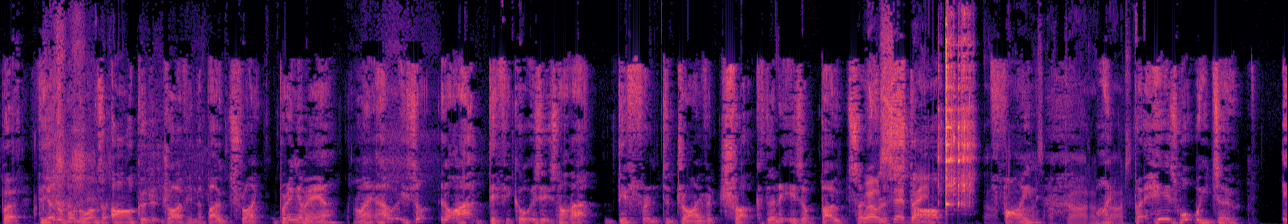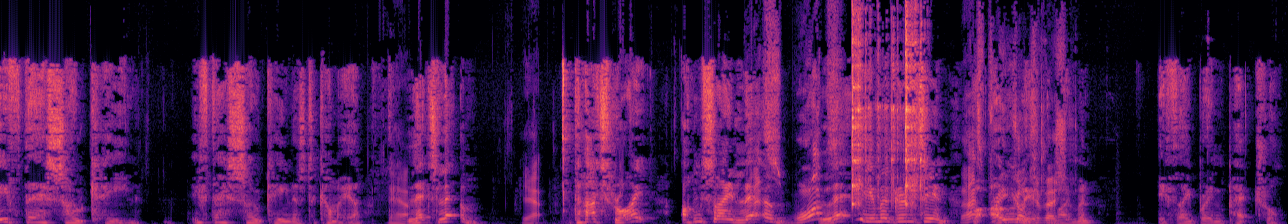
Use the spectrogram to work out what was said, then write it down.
But the other one, the ones that are good at driving the boats, right? Bring them here, right? How, it's not, not that difficult, is it? It's not that different to drive a truck than it is a boat. So Well for a said, start, oh, fine. God, oh God, oh right? God. But here's what we do: if they're so keen, if they're so keen as to come here, Yeah. let's let them. Yeah. That's right. I'm saying let That's- them. what? Let the immigrants in. That's but pretty only at the moment if they bring petrol.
